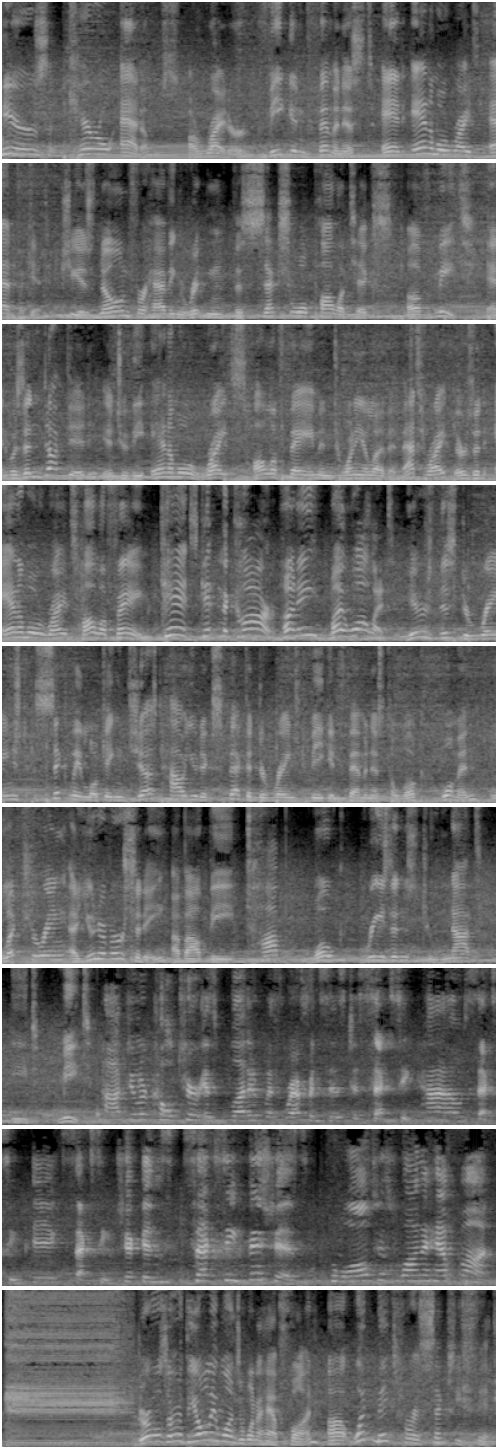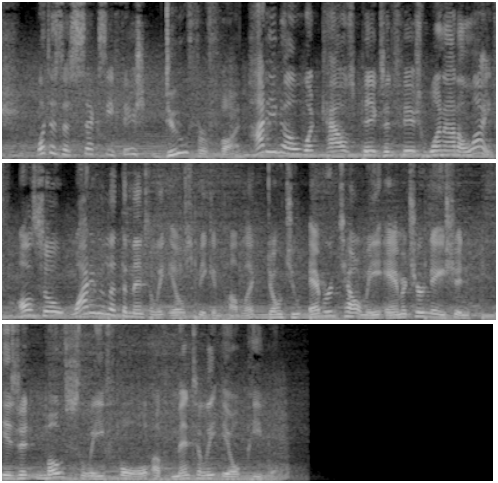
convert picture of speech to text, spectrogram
Here's Carol Adams, a writer, vegan feminist, and animal rights advocate. She is known for having written The Sexual Politics of Meat and was inducted into the Animal Rights Hall of Fame in 2011. That's right, there's an Animal Rights Hall of Fame. Kids, get in the car! Honey, my wallet! Here's this deranged, sickly looking, just how you'd expect a deranged vegan feminist to look woman lecturing a university about the top woke reasons to not eat meat. Popular culture is flooded with references to sexy cows, sexy pigs, sexy chickens, sexy fishes, who all just want to have fun. Girls aren't the only ones who want to have fun. Uh, what makes for a sexy fish? What does a sexy fish do for fun? How do you know what cows, pigs, and fish want out of life? Also, why do we let the mentally ill speak in public? Don't you ever tell me Amateur Nation isn't mostly full of mentally ill people.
